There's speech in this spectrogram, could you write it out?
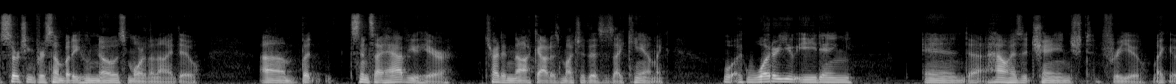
searching for somebody who knows more than I do. Um, but since I have you here, I'll try to knock out as much of this as I can. Like, wh- what are you eating, and uh, how has it changed for you? Like, uh,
